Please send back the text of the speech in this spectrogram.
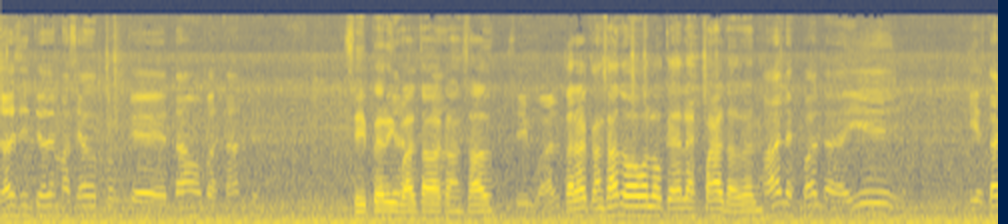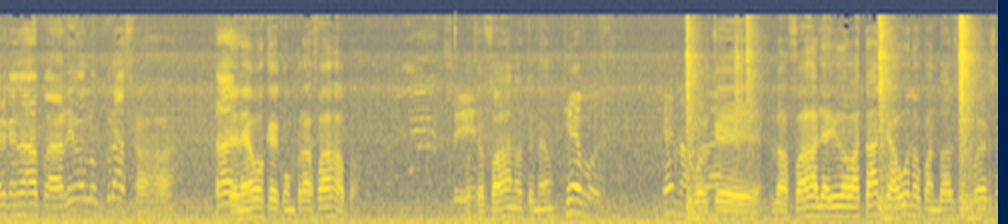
No se sintió demasiado porque estábamos bastante. Sí, pero igual estaba Cansado. cansado. Sí, igual. Estar alcanzando vos lo que es la espalda, duele. Ah, la espalda ahí. Y estar cansada para arriba los brazos. Ajá. Tal. Tenemos que comprar faja, pa. Sí. Porque faja no tenemos. ¿Qué vos? ¿Qué no? Porque la faja le ayuda bastante a uno cuando hace fuerza.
